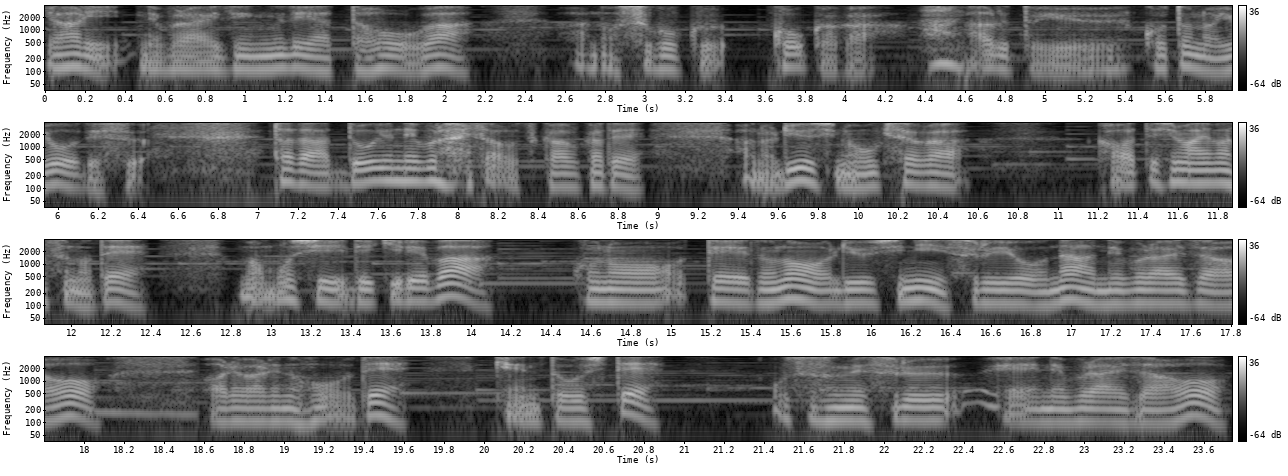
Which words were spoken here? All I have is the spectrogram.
やはりネブライジングでやった方が、あの、すごく効果があるということのようです。ただ、どういうネブライザーを使うかで、あの、粒子の大きさが変わってしまいますので、まあ、もしできれば、この程度の粒子にするようなネブライザーを我々の方で検討して、おすすめする、えーネブライザーを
